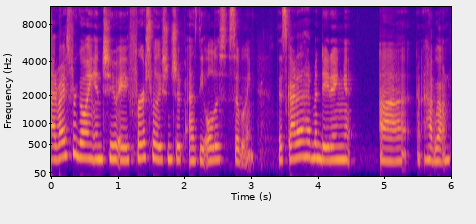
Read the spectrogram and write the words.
Advice for going into a first relationship as the oldest sibling. This guy that I have been dating, uh, have gotten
